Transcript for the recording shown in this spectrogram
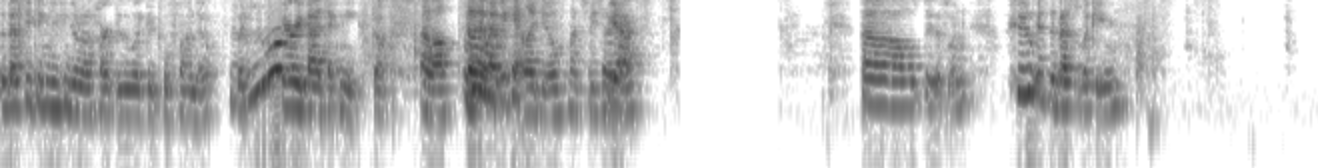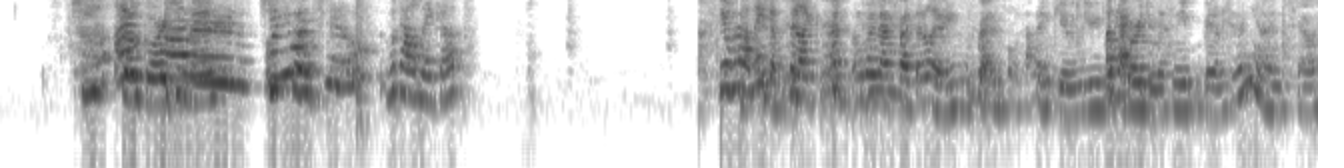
the best thing you can do on a harp is like a glissando, but very bad technique. So Oh well. So anyway, we can't really do much of each other. yeah, Uh, I'll do this one. Who is the best looking? She's so I'm gorgeous. tired. She's What so do you want to? Without makeup. Yeah, without makeup. So like, I'm, I'm going back to what I said earlier. You look Right. beautiful without Thank you. You look Okay. gorgeous, and you barely have any on. So,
